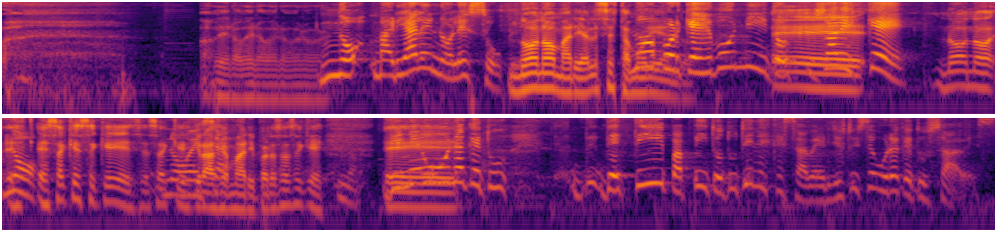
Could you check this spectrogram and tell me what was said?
A ver, a ver, a ver, a ver. a ver. No, Mariale no le sople. No, no, Mariale se está No, muriendo. porque es bonito. ¿Tú Eh, sabes qué? No, no, es- No. esa que sé qué es, esa No, que es. esa- Gracias, Mari, pero esa sé es. No. Dime Eh, una que tú, de, de ti, papito, tú tienes que saber. Yo estoy segura que tú sabes.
